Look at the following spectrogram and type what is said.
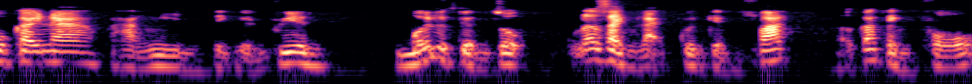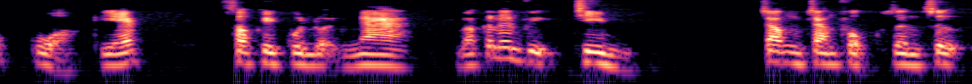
Ukraine và hàng nghìn tình nguyện viên mới được tuyển dụng cũng đã giành lại quyền kiểm soát ở các thành phố của Kiev sau khi quân đội Nga và các đơn vị chìm trong trang phục dân sự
